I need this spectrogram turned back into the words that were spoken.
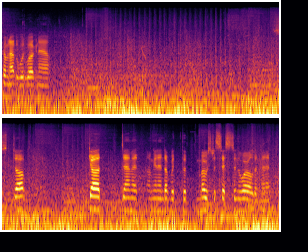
Coming out the woodwork now. Stop. God damn it. I'm going to end up with the most assists in the world in a minute.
